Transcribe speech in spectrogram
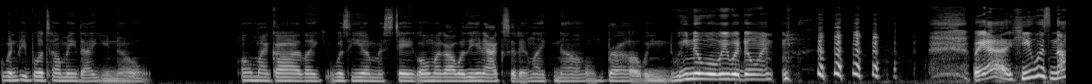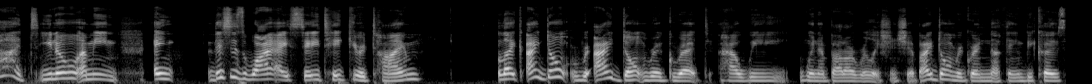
when people tell me that you know oh my god like was he a mistake? Oh my god was he an accident? Like no bro. We we knew what we were doing. But yeah he was not you know i mean and this is why i say take your time like I don't I don't regret how we went about our relationship. I don't regret nothing because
